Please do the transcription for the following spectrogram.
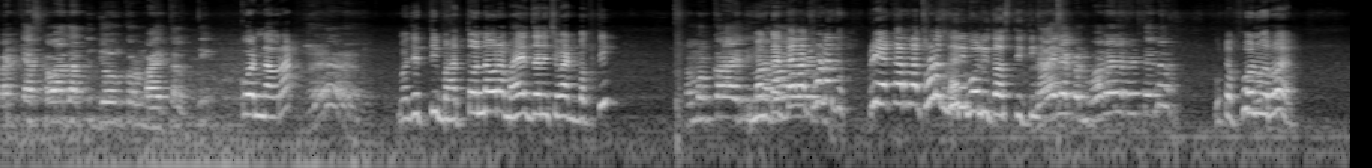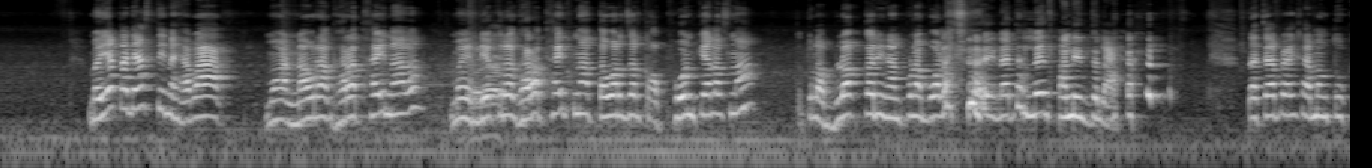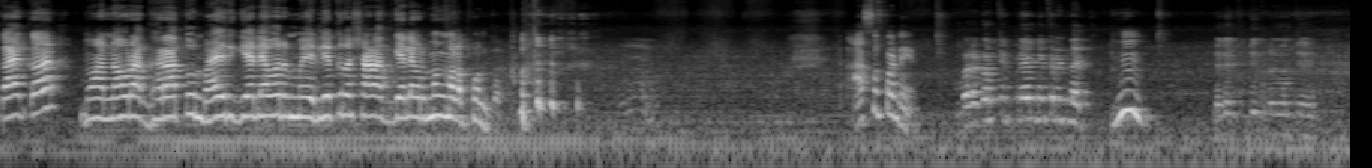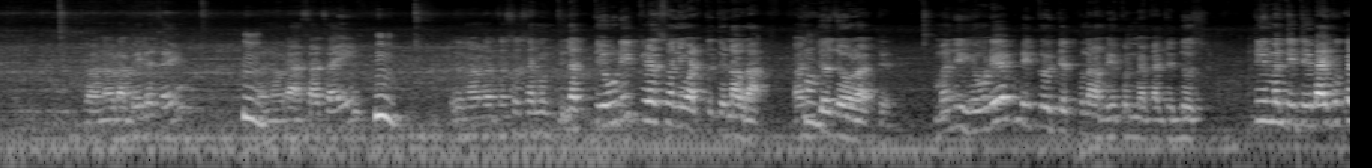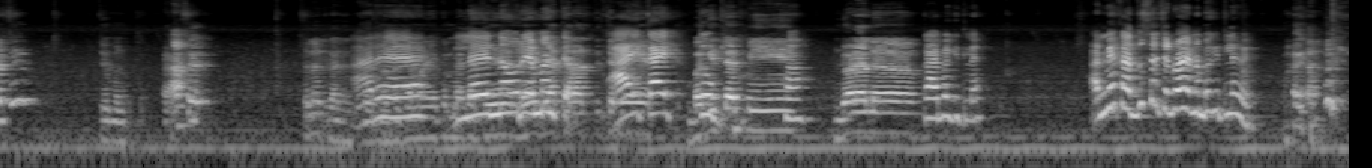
पटक्यास खवा जातो जेवण करून बाहेर चल. निघ. कोण नवरा. म्हणजे ती भा- तो नवरा बाहेर जाण्याची वाट बघती? मग काय? मग का त्याला बोलायला थोडंच प्रियकरला थोडंच घरी बोलित असती ती. नाही नाही पण बोलायला भेटते ना. कुठं फोनवर होय? मग एखादी असते ना ह्या बाग. मग नवरा घरात आहे ना मग लेकरं घरात आहेत ना तवर जर तू फोन केलास ना तर तुला ब्लॉक करीन आणि पुन्हा बोलायचं नाही नाही तर लय आणीन तुला. त्याच्यापेक्षा मग तू काय कर मग नवरा घरातून बाहेर गेल्यावर मग लेकरं शाळेत गेल्यावर मग मला फोन कर. असं पण आहे. बरं कपची प्रेम बी करीत नाही हम्म, लगेच तू तिकडून म्हणते "तुझा नवरा बेलच आहे हम्म, नवरा असाच आहे. हम्म. नवरा तसंच आहे मग तिला तेवढी किळसवाणी वाटतं ते नवरा आणि हो. तो जवळ वाटते. म्हणजे एवढे फेकवतात पुन्हा एकूणमेकाचे दोष. ती म्हणते ती बायको कशी? ते म्हणते असं. अरे, लय नवरे म्हणते. बेकार असते ते. बघितल्यात मी हा. डोळ्यानं काय बघितलंय आणि मी काय दुसऱ्याच्या डोळ्यानं बघितले होय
